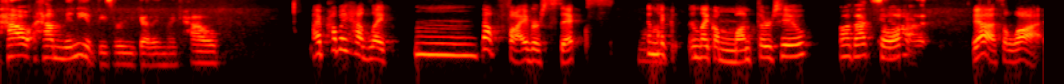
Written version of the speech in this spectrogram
how how many of these were you getting? Like how? I probably had like mm, about five or six in like in like a month or two. oh, that's a lot. Yeah, it's a lot.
